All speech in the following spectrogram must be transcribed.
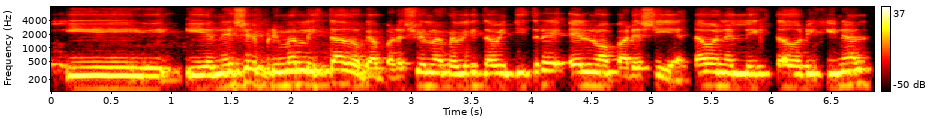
y, en ese primer listado que apareció en la revista 23, él no aparecía. Estaba en el listado original,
